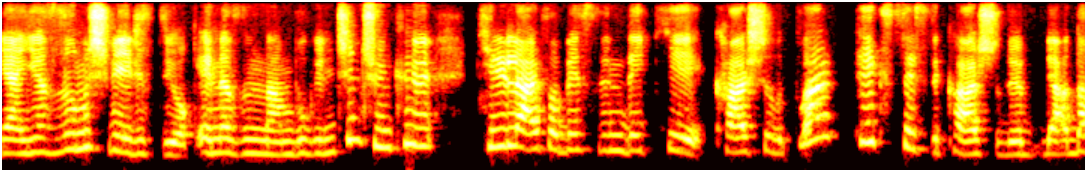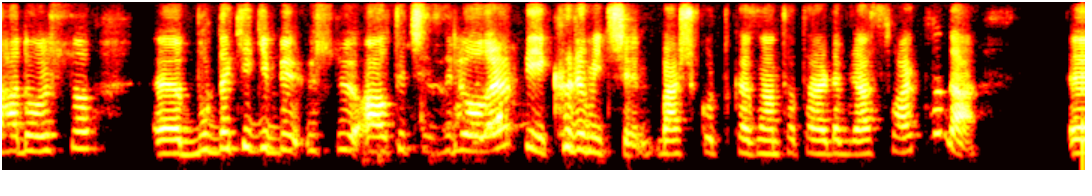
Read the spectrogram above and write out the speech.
Yani yazılmış verisi yok en azından bugün için. Çünkü Kiril alfabesindeki karşılıklar tek sesi karşılıyor. Ya daha doğrusu e, buradaki gibi üstü altı çizili olarak değil Kırım için. Başkurt Kazan Tatar'da biraz farklı da. E,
